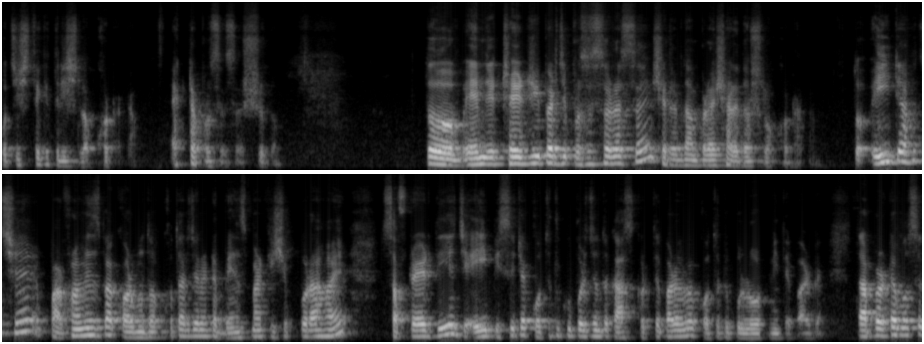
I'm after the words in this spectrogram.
২৫ থেকে ৩০ লক্ষ টাকা। একটা প্রসেসর শুধু। তো AMD Threadripper যে প্রসেসর আছে সেটার দাম প্রায় ১০.৫ লক্ষ টাকা। তো এইটা হচ্ছে পারফরমেন্স বা কর্মদক্ষতার জন্য একটা বেঞ্চমার্ক হিসেব করা হয় সফটওয়্যার দিয়ে যে এই পিসিটা কতটুকু পর্যন্ত কাজ করতে পারবে বা কতটুকু লোড নিতে পারবে। তারপর তারপরটা বলছে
